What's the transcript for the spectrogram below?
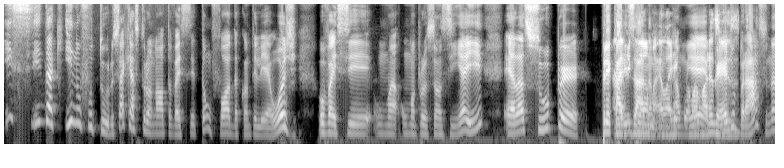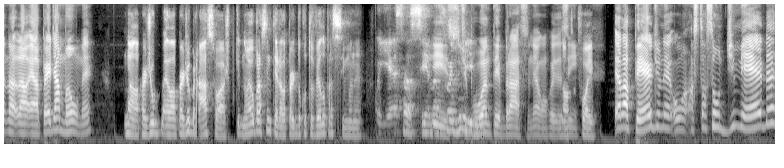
E se daqui e no futuro, será que astronauta vai ser tão foda quanto ele é hoje? Ou vai ser uma, uma profissão assim? E aí, ela super precarizada. reclama, ela a reclama mulher várias perde vezes. o braço, né? Não, não, ela perde a mão, né? Não, ela perde, o, ela perde o braço, eu acho. Porque não é o braço inteiro, ela perde do cotovelo pra cima, né? E essa cena foi Isso, doída. tipo o antebraço, né? Alguma coisa Nossa, assim. foi. ela perde né, uma situação de merda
